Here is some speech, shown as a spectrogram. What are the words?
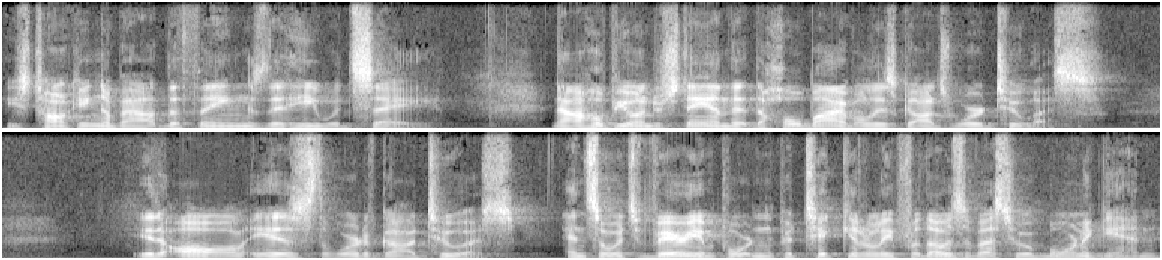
He's talking about the things that he would say. Now, I hope you understand that the whole Bible is God's word to us. It all is the word of God to us. And so it's very important, particularly for those of us who are born again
